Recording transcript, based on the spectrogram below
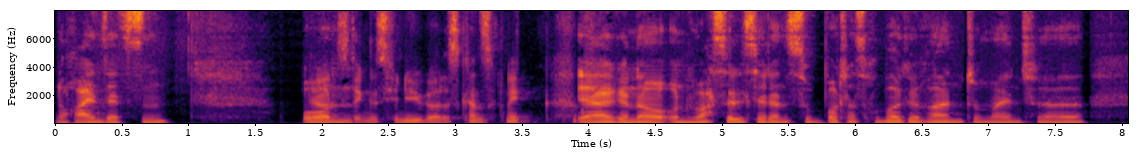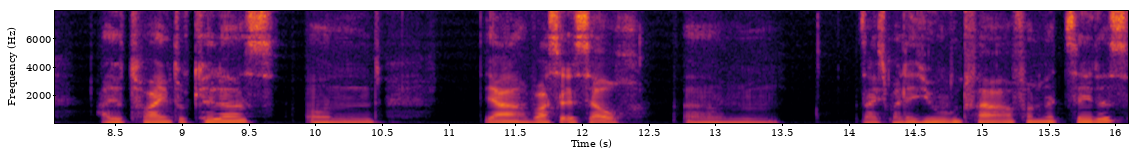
noch reinsetzen. Und, ja, das Ding ist hinüber, das kannst du knicken. Ja, genau. Und Russell ist ja dann zu Bottas rübergerannt und meinte, are you trying to kill us? Und ja, Russell ist ja auch, ähm, sag ich mal, der Jugendfahrer von Mercedes.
